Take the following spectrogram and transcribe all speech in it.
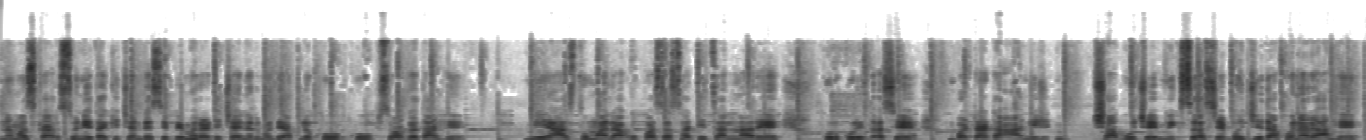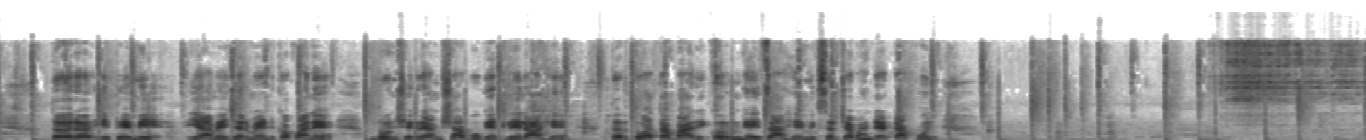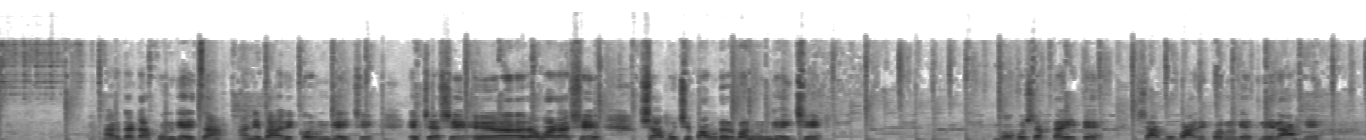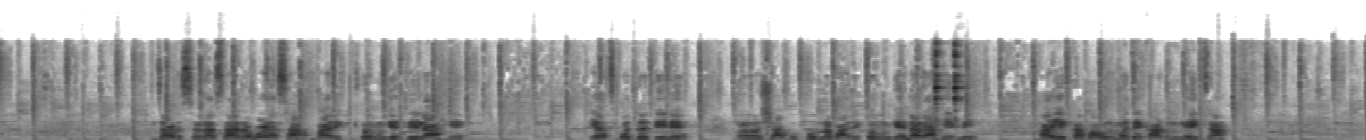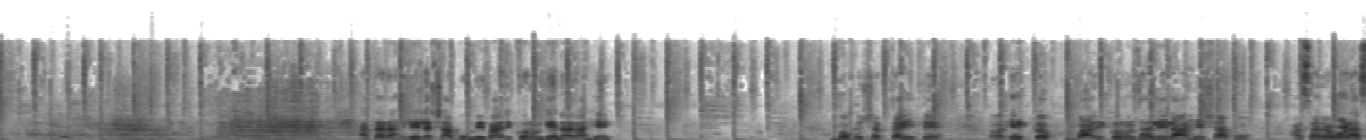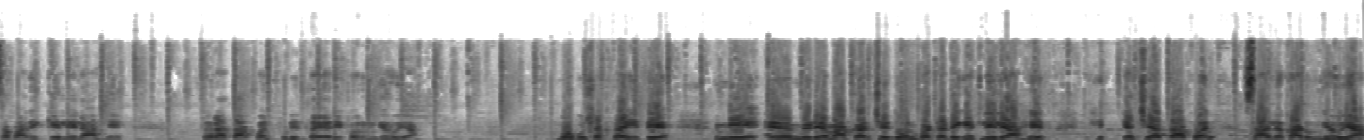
नमस्कार Sunita kitchen recipe Marathi चॅनलमध्ये आपलं खूप खूप स्वागत आहे. मी आज तुम्हाला उपासासाठी चालणारे कुरकुरीत असे बटाटा आणि शाबूचे मिक्स असे भजी दाखवणार आहे. तर इथे मी या मेजरमेंट कपाने दोनशे ग्रॅम शाबू घेतलेला आहे. तर तो आता बारीक करून घ्यायचा आहे मिक्सरच्या भांड्यात टाकून. अर्धा टाकून घ्यायचा आणि बारीक करून घ्यायची. याची अशी रवाळ अशी शाबूची पावडर बनवून घ्यायची. बघू शकता इथे शाबू बारीक करून घेतलेला आहे. जाडसर असा रवाळ असा बारीक करून घेतलेला आहे. याच पद्धतीने शाबू पूर्ण बारीक करून घेणार आहे मी. हा एका बाउलमध्ये काढून घ्यायचा. आता राहिलेला शाबू मी बारीक करून घेणार आहे. बघू शकता इथे एक कप बारीक करून झालेला आहे शाबू. असा रवाळ असा बारीक केलेला आहे. तर आता आपण पुढील तयारी करून घेऊया. बघू शकता इथे मी मिडियम आकारचे दोन बटाटे घेतलेले आहेत. हे- याची आता आपण सालं काढून घेऊया.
